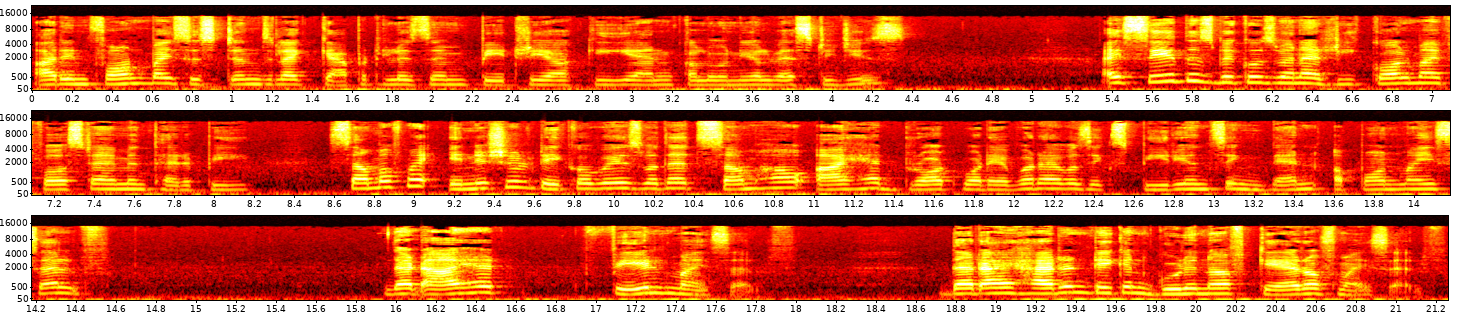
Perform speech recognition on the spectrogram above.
are informed by systems like capitalism, patriarchy, and colonial vestiges. I say this because when I recall my first time in therapy, some of my initial takeaways were that somehow I had brought whatever I was experiencing then upon myself. That I had failed myself. That I hadn't taken good enough care of myself.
